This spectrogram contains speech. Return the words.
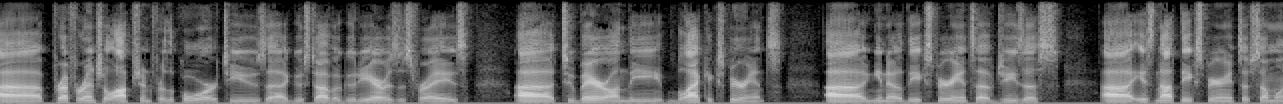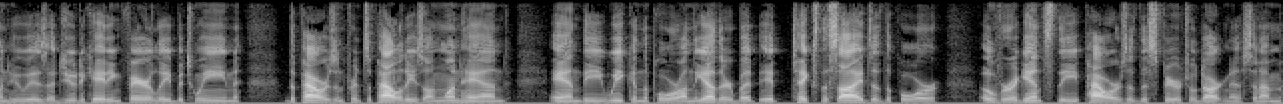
uh, preferential option for the poor, to use uh, Gustavo Gutierrez's phrase, uh, to bear on the black experience. Uh, you know, the experience of Jesus uh, is not the experience of someone who is adjudicating fairly between the powers and principalities on one hand and the weak and the poor on the other, but it takes the sides of the poor over against the powers of the spiritual darkness. And I'm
